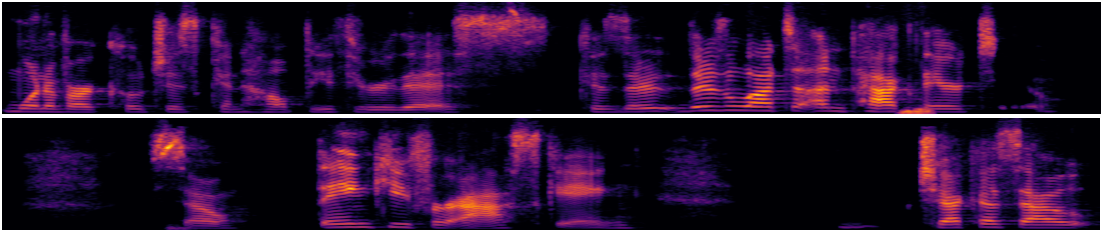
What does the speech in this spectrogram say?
one of our coaches can help you through this because there, there's a lot to unpack there too. So thank you for asking. Check us out.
